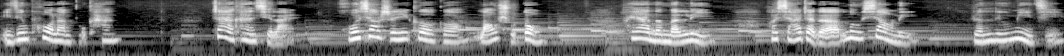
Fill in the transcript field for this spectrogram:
已经破烂不堪。乍看起来。活像是一个个老鼠洞，黑暗的门里和狭窄的陋巷里，人流密集。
